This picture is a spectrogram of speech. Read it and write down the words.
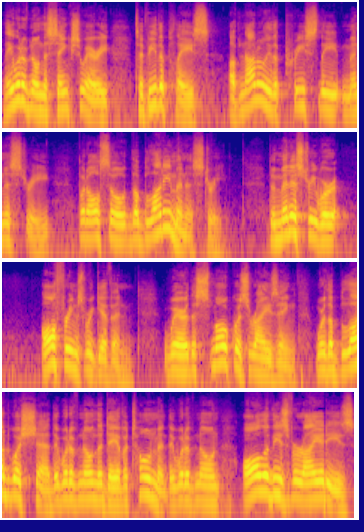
they would have known the sanctuary to be the place of not only the priestly ministry, but also the bloody ministry. The ministry where offerings were given, where the smoke was rising, where the blood was shed. They would have known the Day of Atonement. They would have known all of these varieties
